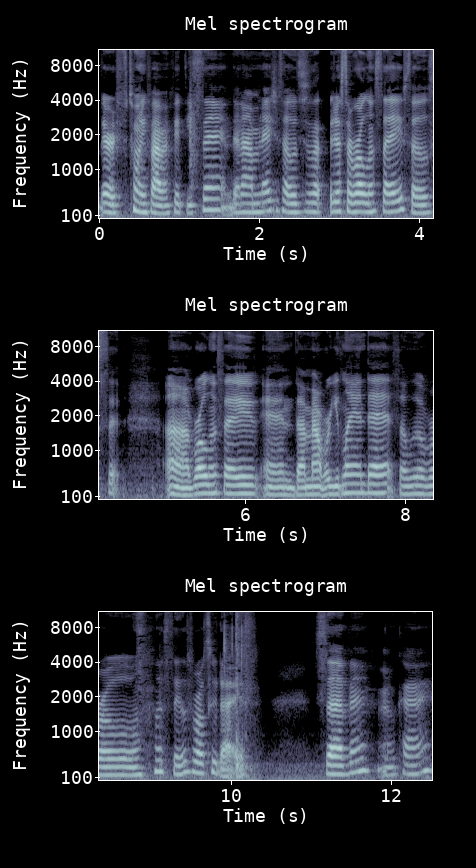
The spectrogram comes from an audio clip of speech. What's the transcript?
they're 25 and 50 cent denomination. So it's just a, roll and save. So uh, roll and save and the amount where you land at. So we'll roll, let's see, let's roll two dice. Seven, okay.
